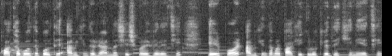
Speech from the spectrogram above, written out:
কথা বলতে বলতে আমি কিন্তু রান্না শেষ করে ফেলেছি। এরপর আমি কিন্তু আমার পাখিগুলোকেও দেখিয়ে নিয়েছি।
